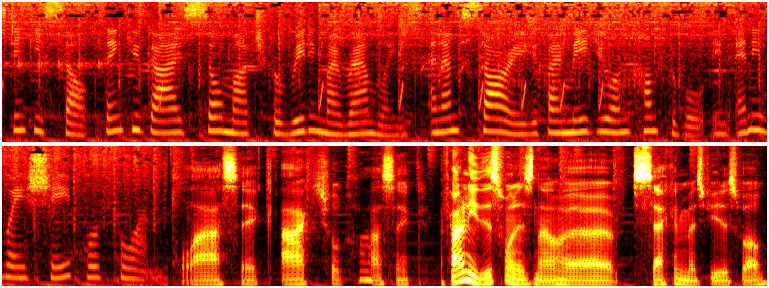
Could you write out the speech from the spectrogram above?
stinky self. Thank you guys so much for reading my ramblings and I'm sorry if I made you uncomfortable in any way, shape, or form. Classic. Actual classic. Apparently this one is now her second most viewed as well.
